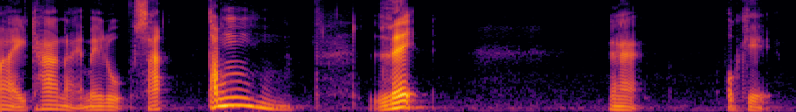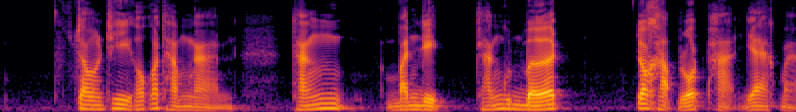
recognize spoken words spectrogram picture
มาอีกท่าไหนไม่รู้ซัดตั้มเละ นะฮะโอเค เจ้าหน้าที่เขาก็ทำงาน ทั้งบัณฑิตทั้งคุณเบิร์ตก็ขับรถผ่านแยกมา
